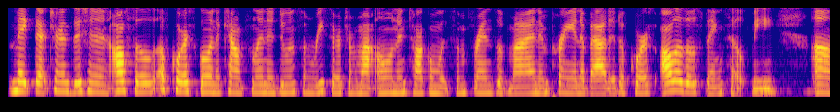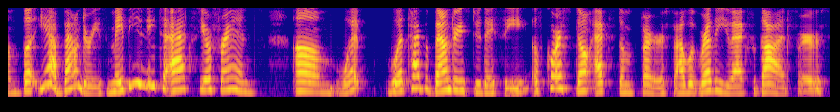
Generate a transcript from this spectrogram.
make that transition. And also, of course, going to counseling and doing some research on my own and talking with some friends of mine and praying about it. Of course, all of those things help me. Um, but yeah, boundaries. Maybe you need to ask your friends um, what what type of boundaries do they see? Of course, don't ask them first. I would rather you ask God first,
